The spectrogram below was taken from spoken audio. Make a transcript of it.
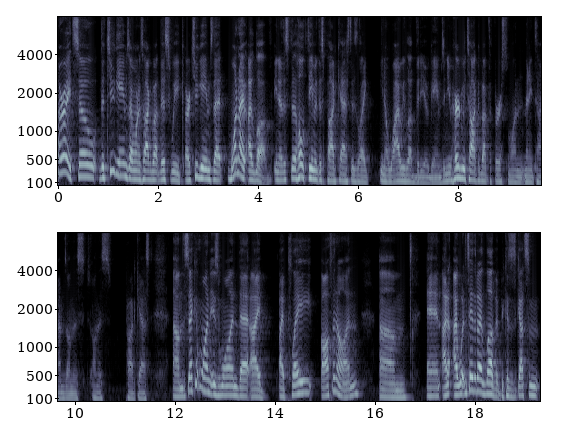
All right, so the two games I want to talk about this week are two games that one I, I, love. You know, this the whole theme of this podcast is like you know why we love video games, and you've heard me talk about the first one many times on this on this podcast. Um, the second one is one that I I play off and on, um, and I I wouldn't say that I love it because it's got some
